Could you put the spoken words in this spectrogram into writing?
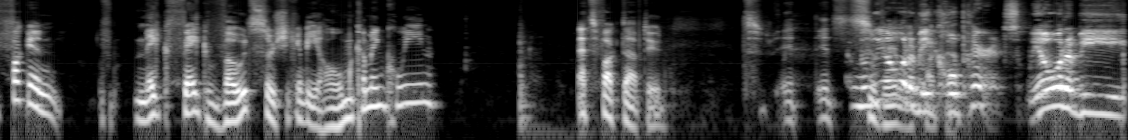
fucking make fake votes so she can be homecoming queen. That's fucked up, dude. It's it, it's we all want to be fucked cool up. parents. We all want to be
